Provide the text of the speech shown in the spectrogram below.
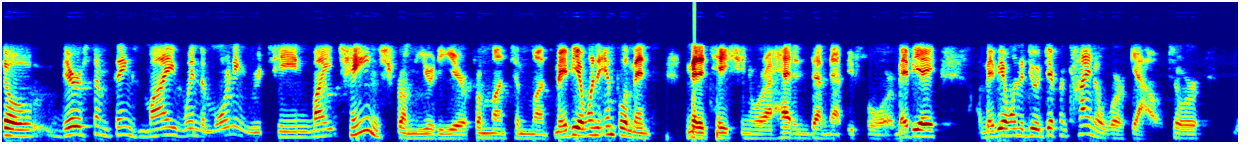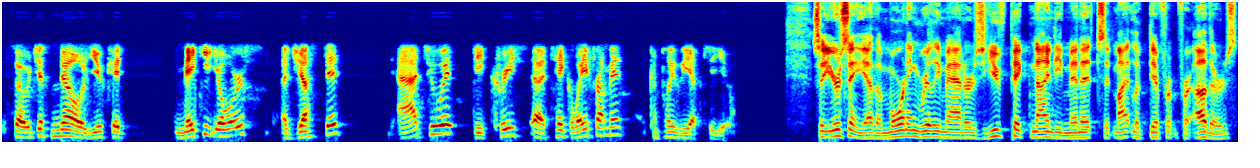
So there are some things my win the morning routine might change from year to year, from month to month. Maybe I want to implement meditation where I hadn't done that before. Maybe I maybe I want to do a different kind of workout or so just know you could make it yours, adjust it, add to it, decrease, uh, take away from it, completely up to you. So you're saying, yeah, the morning really matters. You've picked 90 minutes. It might look different for others.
